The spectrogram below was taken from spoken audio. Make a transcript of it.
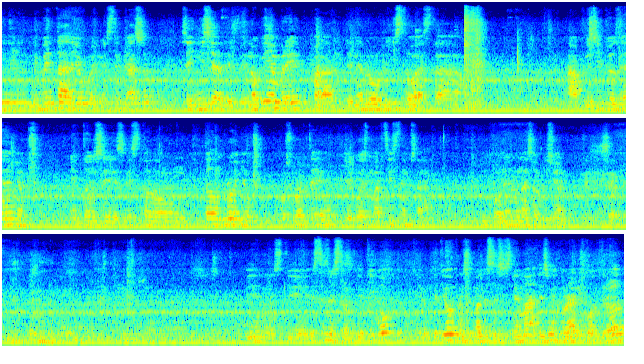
el inventario, en este caso, se inicia desde noviembre para tenerlo listo hasta a principios de año. Entonces es todo un, todo un rollo. Por suerte llegó Smart Systems a imponer una solución. Bien, este, este es nuestro objetivo. El objetivo principal de este sistema es mejorar el control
